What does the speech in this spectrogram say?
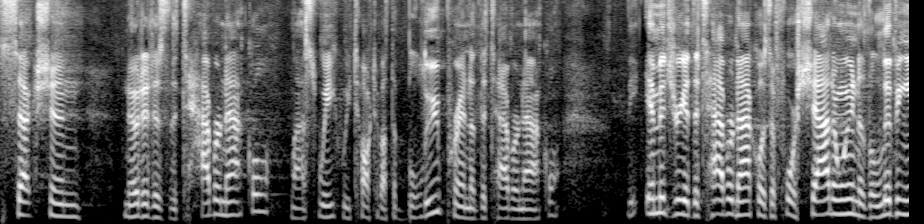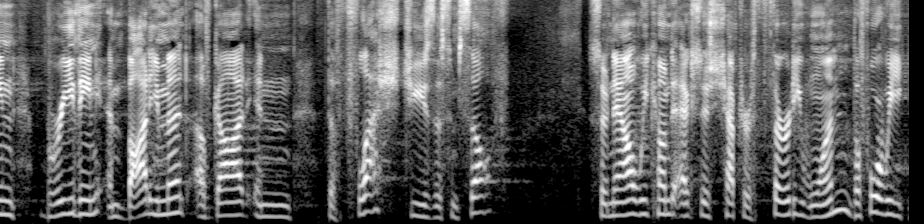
section noted as the tabernacle. Last week we talked about the blueprint of the tabernacle. The imagery of the tabernacle is a foreshadowing of the living, breathing embodiment of God in the flesh, Jesus himself. So now we come to Exodus chapter 31. Before we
